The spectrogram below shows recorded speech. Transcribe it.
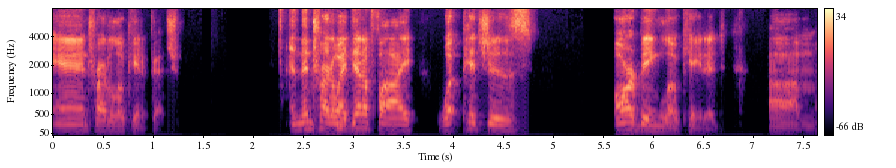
and try to locate a pitch. And then try to identify what pitches are being located. Um,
